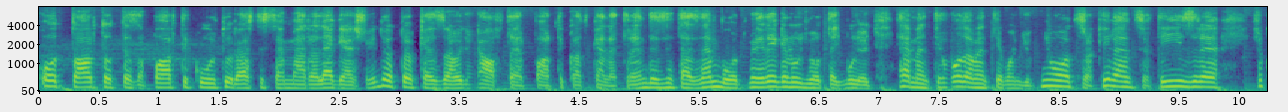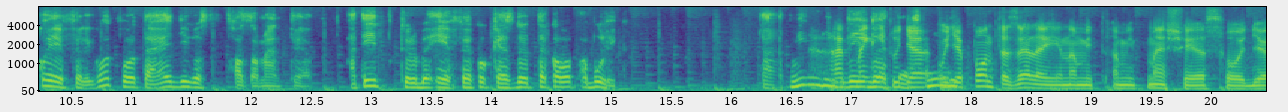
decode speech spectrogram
ott tartott ez a partikultúra, azt hiszem már a legelső időtől kezdve, hogy after partikat kellett rendezni, tehát ez nem volt, még régen úgy volt egy buli, hogy elmentél, oda mentél mondjuk 8-ra, 9-re, 10-re, és akkor évfélig ott voltál egyig, azt hazamentél. Hát itt körülbelül évfélkor kezdődtek a, a bulik. Tehát mindig hát meg itt ugye, mindig... ugye pont az elején, amit, amit mesélsz, hogy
